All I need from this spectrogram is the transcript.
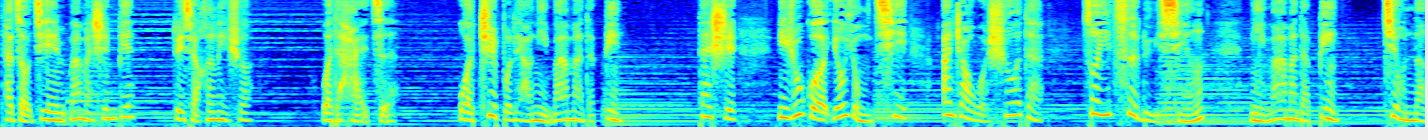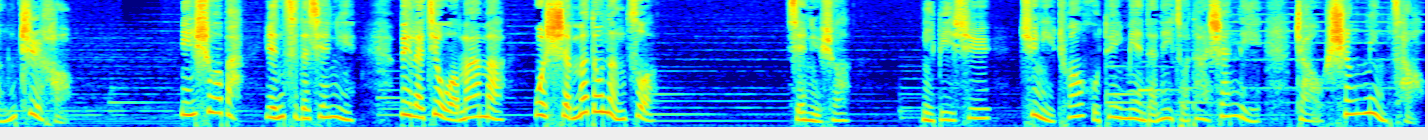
她走进妈妈身边，对小亨利说：“我的孩子，我治不了你妈妈的病，但是你如果有勇气按照我说的做一次旅行，你妈妈的病就能治好。您说吧，仁慈的仙女。”为了救我妈妈，我什么都能做。仙女说：“你必须去你窗户对面的那座大山里找生命草。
